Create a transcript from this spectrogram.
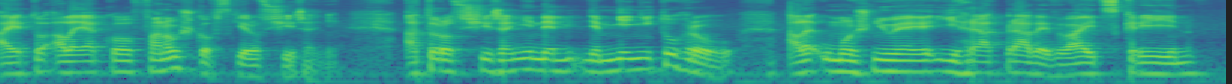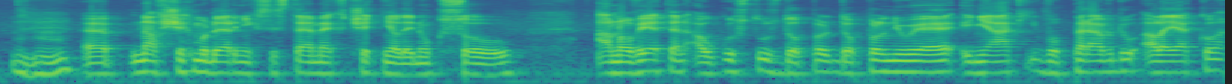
a je to ale jako fanouškovský rozšíření. A to rozšíření ne, nemění tu hru, ale umožňuje jí hrát právě v widescreen, mm-hmm. na všech moderních systémech, včetně Linuxu, a nově ten Augustus dopl, doplňuje i nějaký opravdu, ale jako,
